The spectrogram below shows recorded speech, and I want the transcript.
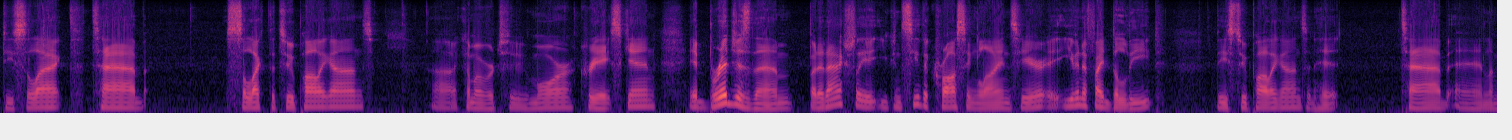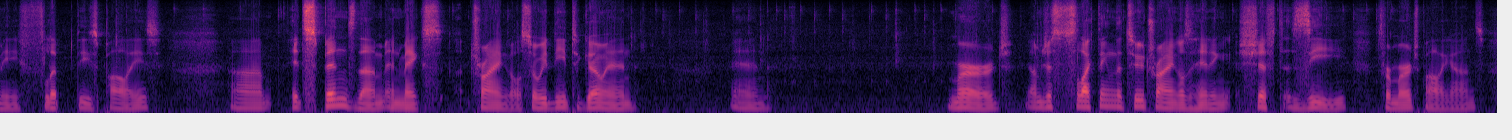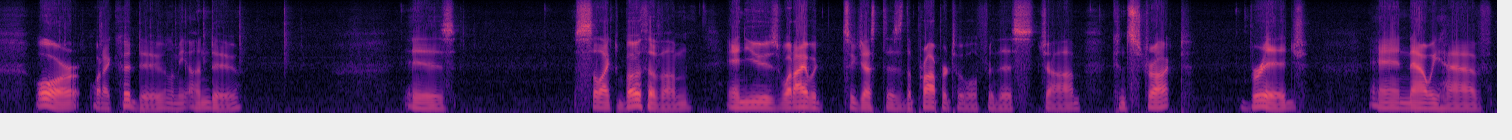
deselect, tab, select the two polygons, uh, come over to more, create skin. It bridges them, but it actually, you can see the crossing lines here. Even if I delete these two polygons and hit tab and let me flip these polys, um, it spins them and makes triangles. So we need to go in and merge. I'm just selecting the two triangles and hitting Shift Z for merge polygons. Or what I could do, let me undo, is select both of them and use what I would suggest is the proper tool for this job, construct, bridge, and now we have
